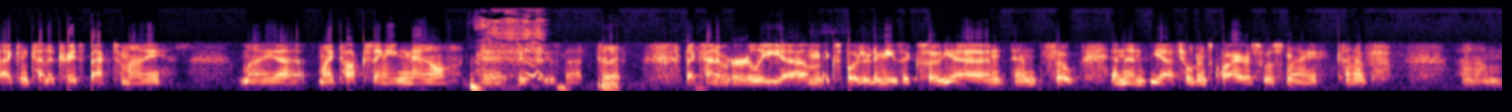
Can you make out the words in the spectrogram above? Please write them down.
I can kind of trace back to my my uh, my talk singing now. is, is, is that kind Right. of that kind of early um, exposure to music. So yeah, and and so and then yeah, children's choirs was my kind of um,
